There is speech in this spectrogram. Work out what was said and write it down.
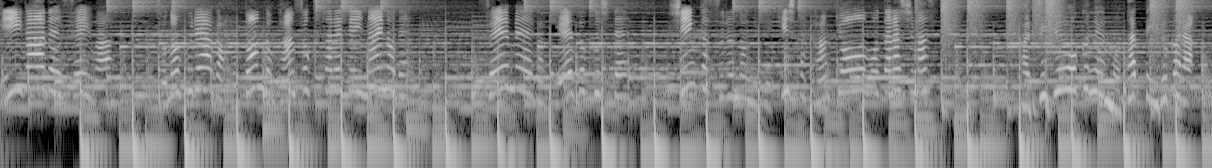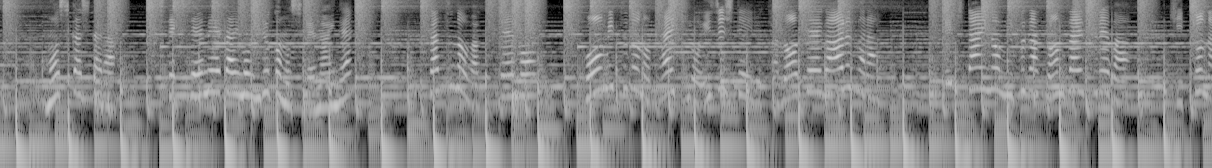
ィーガーデン星はそのフレアがほとんど観測されていないので生命が継続して進化するのに適した環境をもたらします。80億年も経っているからもしかしたら知的生命体もいるかもしれないね。2つの惑星も高密度の大気を維持している可能性があるから液体の水が存在すればきっと何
